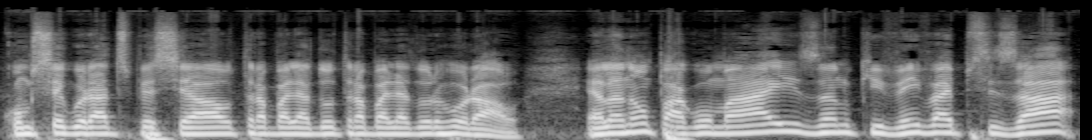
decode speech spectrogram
como segurado especial, trabalhador, trabalhador rural. Ela não pagou mais, ano que vem vai precisar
